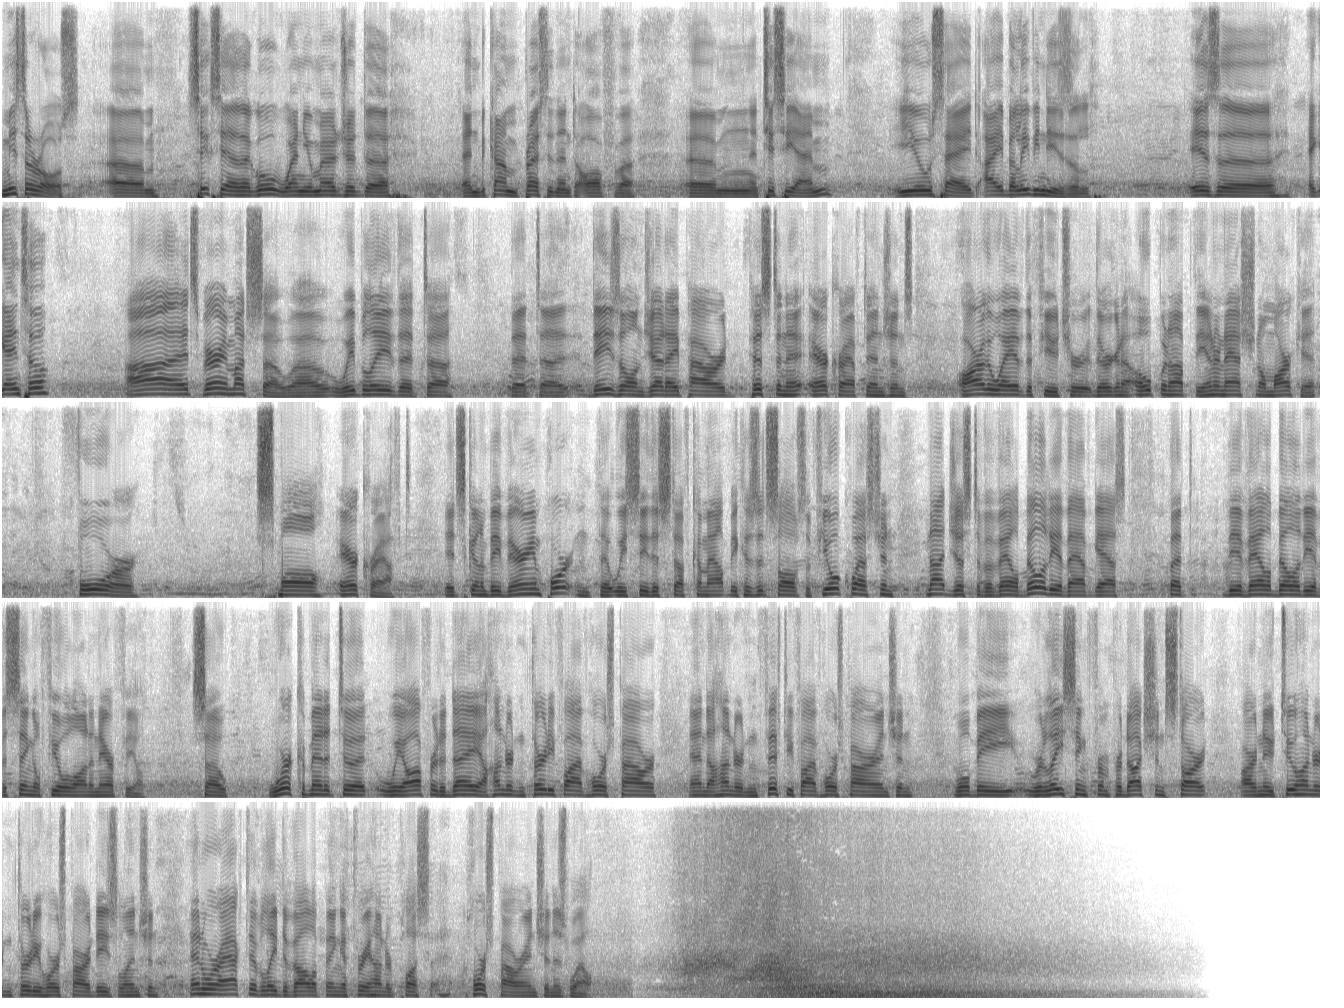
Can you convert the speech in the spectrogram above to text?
Mr. Ross, um, six years ago when you merged uh, and become president of uh, um, TCM, you said, I believe in diesel. Is uh, again so? Uh, it's very much so. Uh, we believe that uh, that uh, diesel and Jet A powered piston aircraft engines are the way of the future. They're going to open up the international market for small aircraft. It's going to be very important that we see this stuff come out because it solves the fuel question, not just of availability of avgas, but the availability of a single fuel on an airfield. So we're committed to it. We offer today 135 horsepower and 155 horsepower engine. We'll be releasing from production start our new 230 horsepower diesel engine, and we're actively developing a 300 plus horsepower engine as well.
